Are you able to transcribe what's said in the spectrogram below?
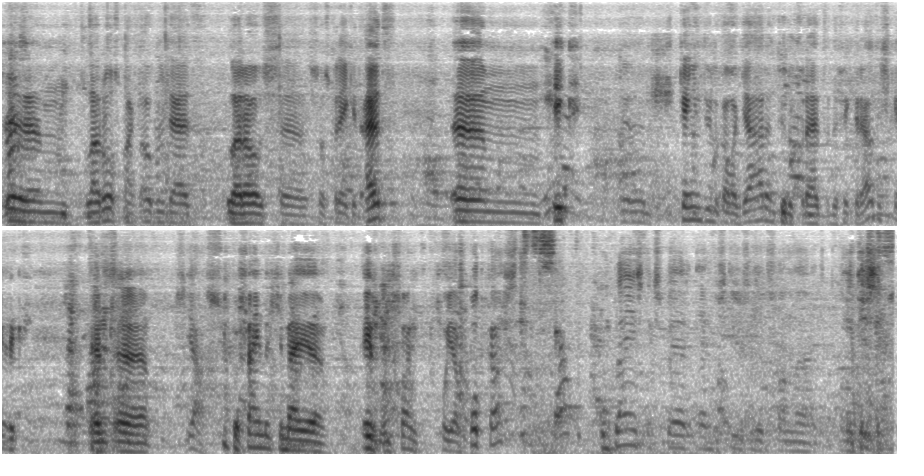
Uh, Laros maakt ook niet uit. Laros, uh, zo spreek het uit. Um, ik ken je natuurlijk al wat jaren, natuurlijk vanuit de Victor En ja, super fijn dat je mij even ontvangt voor jouw podcast. Compliance expert en bestuurslid van, van de.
